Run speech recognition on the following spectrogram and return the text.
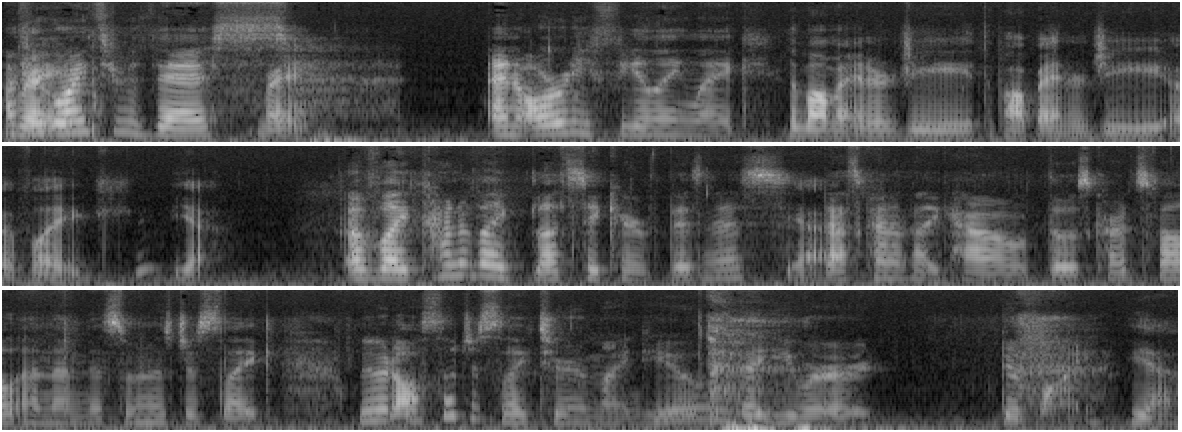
after Right. going through this Right. and already feeling like The mama energy, the papa energy of like, yeah, of like kind of like let's take care of business. Yeah. That's kind of like how those cards felt. And then this one was just like we would also just like to remind you that you were divine, yeah,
